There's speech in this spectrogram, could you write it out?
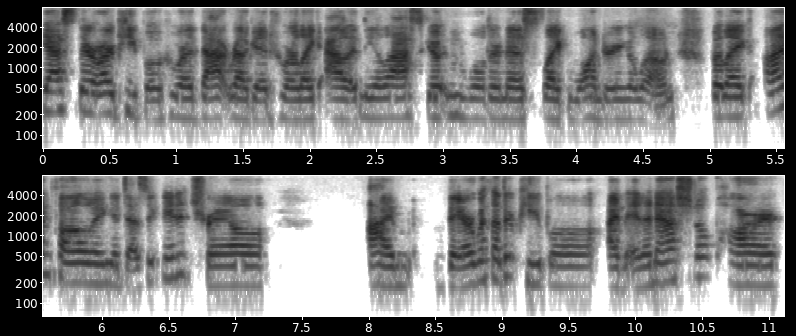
yes, there are people who are that rugged who are like out in the Alaska wilderness, like wandering alone, but like I'm following a designated trail. I'm there with other people. I'm in a national park.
